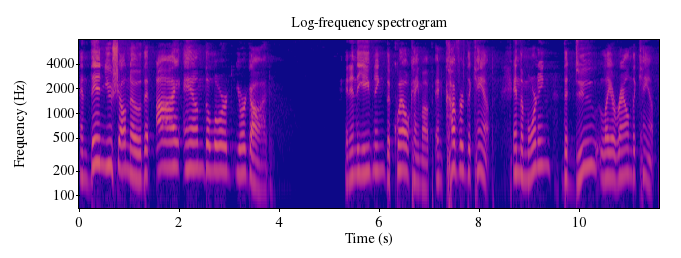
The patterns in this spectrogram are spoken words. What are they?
and then you shall know that I am the Lord your God. And in the evening the quail came up and covered the camp. In the morning the dew lay around the camp.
